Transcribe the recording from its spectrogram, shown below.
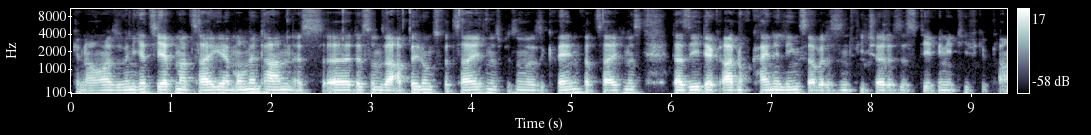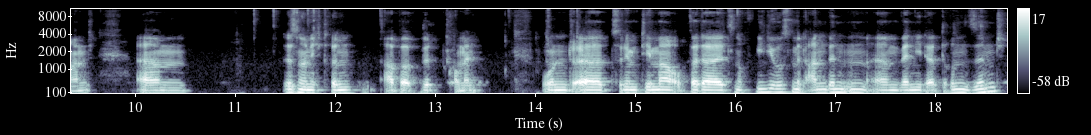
Genau, also wenn ich jetzt hier mal zeige, momentan ist äh, das unser Abbildungsverzeichnis bzw. Quellenverzeichnis. Da seht ihr gerade noch keine Links, aber das ist ein Feature, das ist definitiv geplant. Ähm, ist noch nicht drin, aber wird kommen. Und äh, zu dem Thema, ob wir da jetzt noch Videos mit anbinden, ähm, wenn die da drin sind.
